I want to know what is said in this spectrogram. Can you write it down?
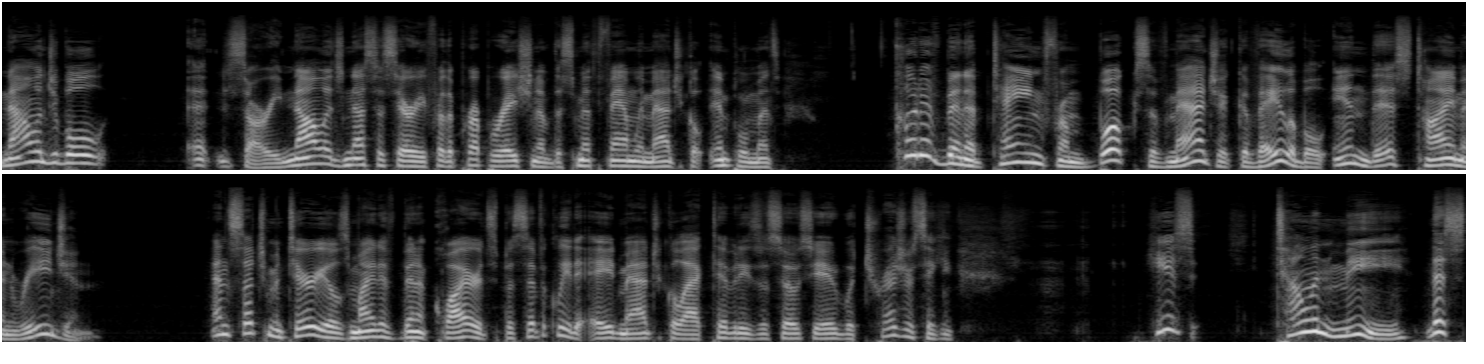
knowledgeable, uh, sorry, knowledge necessary for the preparation of the Smith family magical implements could have been obtained from books of magic available in this time and region. And such materials might have been acquired specifically to aid magical activities associated with treasure seeking. He's telling me this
